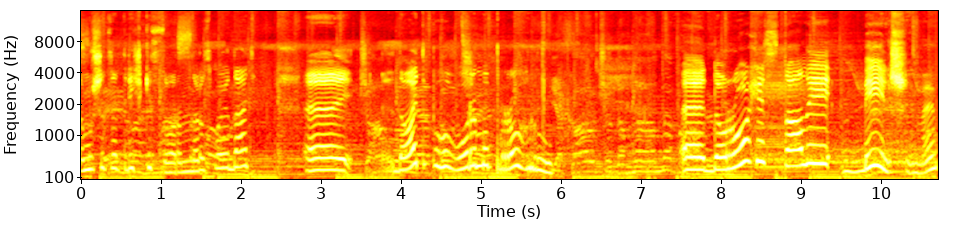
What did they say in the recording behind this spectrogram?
тому що це трішки соромно розповідати. Е, давайте поговоримо про гру. Е, дороги стали більшими.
